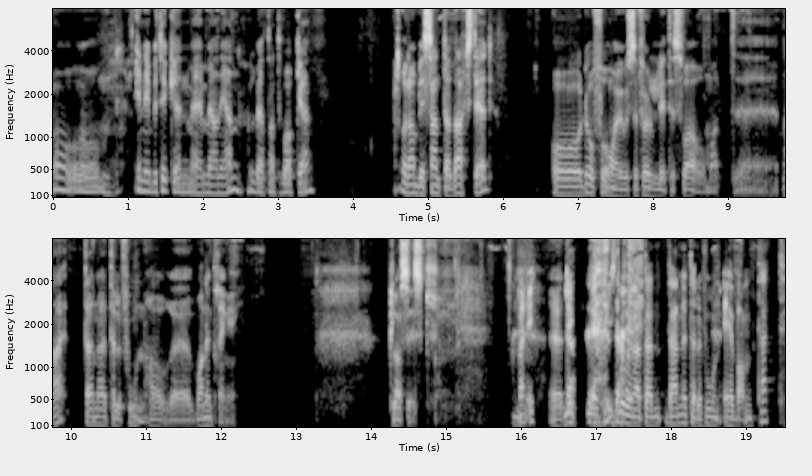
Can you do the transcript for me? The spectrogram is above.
Og inn i butikken med, med han igjen. Leverte han tilbake. Og den blir sendt til et verksted. Og da får han jo selvfølgelig til svar om at eh, nei, denne telefonen har uh, vanninntrenging. Klassisk. Men ikke jeg, jeg historien at den, denne telefonen er vanntett?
